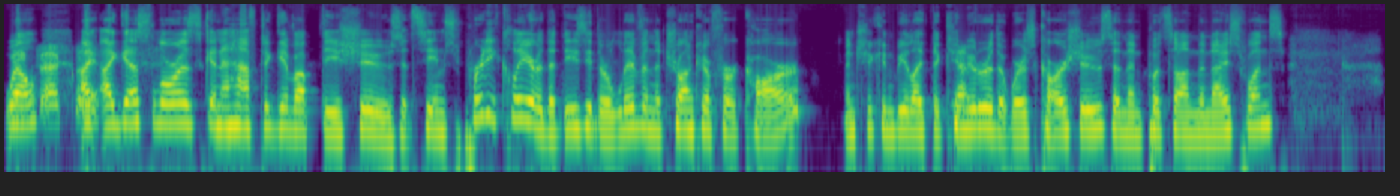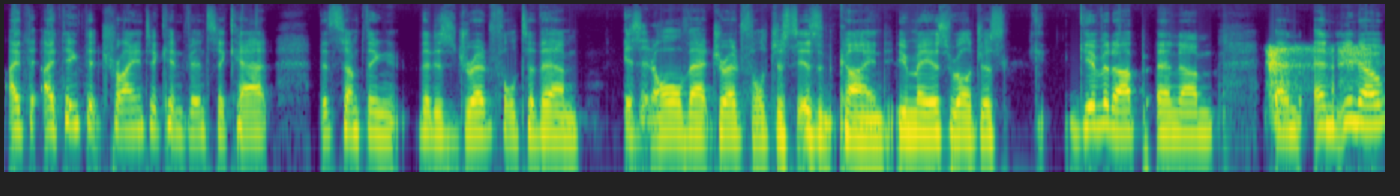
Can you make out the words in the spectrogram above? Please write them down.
Well, exactly. I, I guess Laura's going to have to give up these shoes. It seems pretty clear that these either live in the trunk of her car, and she can be like the commuter that wears car shoes and then puts on the nice ones. I th- I think that trying to convince a cat that something that is dreadful to them isn't all that dreadful just isn't kind. You may as well just give it up and um and and you know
